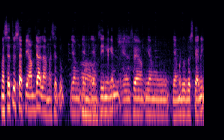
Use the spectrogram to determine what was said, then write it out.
Masa tu Syafiq Abdal lah masa tu yang yang, Oh. yang sini kan yang saya yang yang meluluskan ni.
